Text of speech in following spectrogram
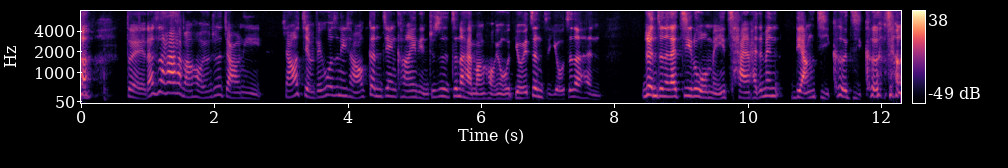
对，但是它还蛮好用，就是假如你想要减肥，或者是你想要更健康一点，就是真的还蛮好用。我有一阵子有真的很。认真的在记录我每一餐，还在那边量几克几克这样，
